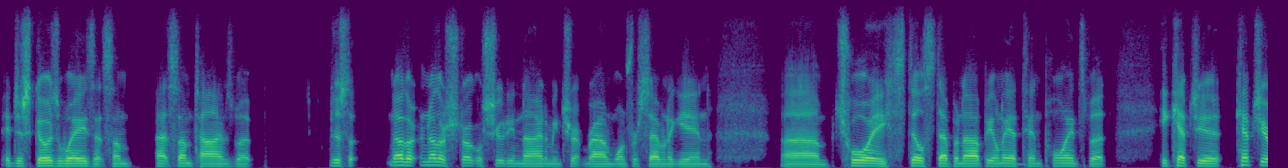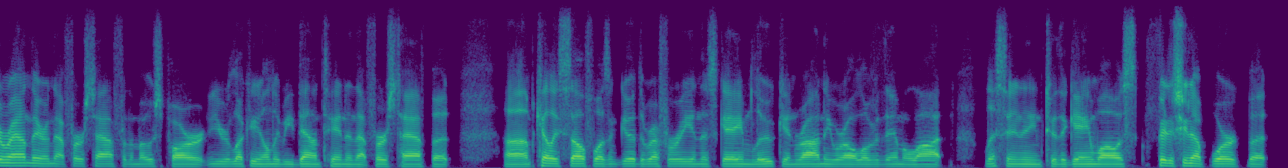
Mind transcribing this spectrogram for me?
it just goes ways at some at some times, but just another another struggle shooting nine. I mean Trent Brown one for seven again. Um, Troy still stepping up. He only had ten points, but he kept you kept you around there in that first half for the most part. You were lucky to only be down ten in that first half, but um, Kelly Self wasn't good. The referee in this game, Luke and Rodney were all over them a lot, listening to the game while I was finishing up work. But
